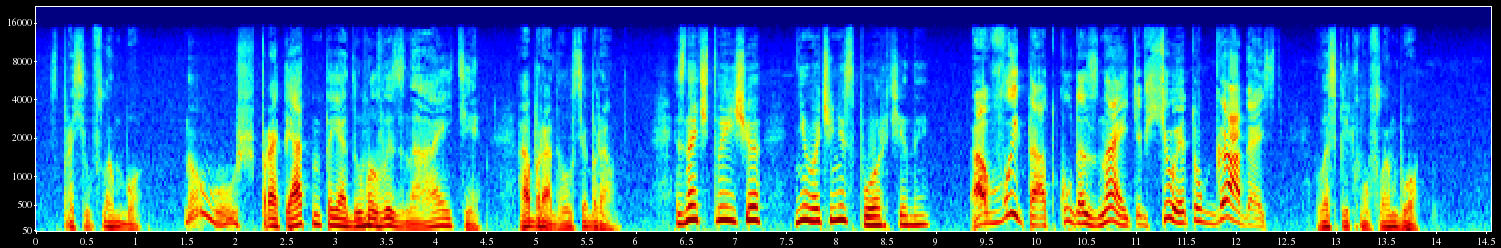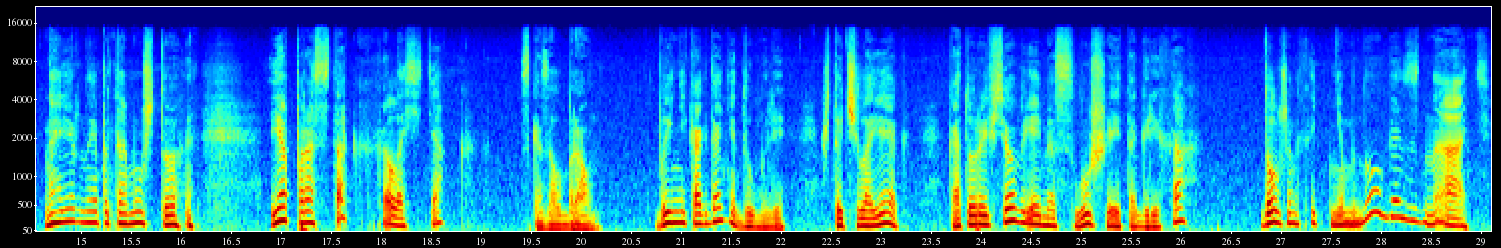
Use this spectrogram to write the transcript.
— спросил Фламбо. «Ну уж, про пятна-то, я думал, вы знаете», — обрадовался Браун. «Значит, вы еще не очень испорчены». «А вы-то откуда знаете всю эту гадость?» — воскликнул Фламбо. «Наверное, потому что я простак-холостяк», — сказал Браун. «Вы никогда не думали, что человек, который все время слушает о грехах, должен хоть немного знать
